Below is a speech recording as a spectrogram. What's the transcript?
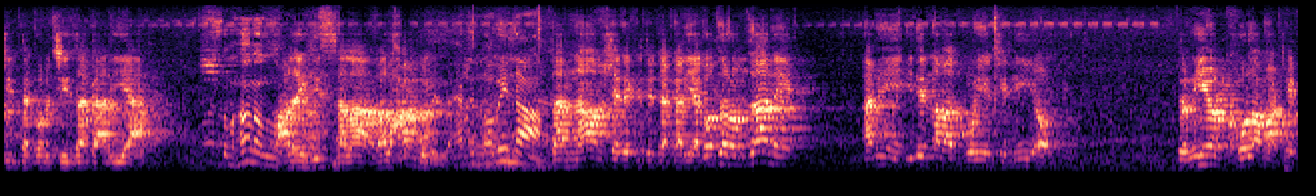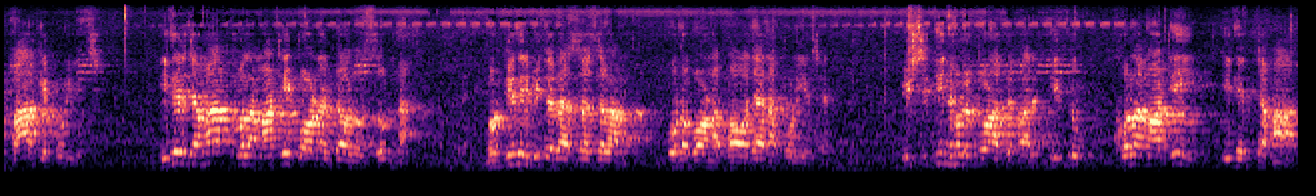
চিন্তা করেছি জাকারিয়া। তার নাম সে রেখেছে জাকারিয়া। গত রমজানে আমি ঈদের নামাজ পড়িয়েছি নিউ ইয়র্ক। তো খোলা মাঠে পার্কে পড়িয়েছি। ঈদের জামাত খোলা মাঠে পড়ানোটা হলো সুন্না মসজিদের ভিতরে রাস্তাম কোন বর্ণা পাওয়া যায় না পড়িয়েছেন। বৃষ্টির দিন হলে পড়াতে পারেন কিন্তু খোলা মাঠেই ঈদের জামাত।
